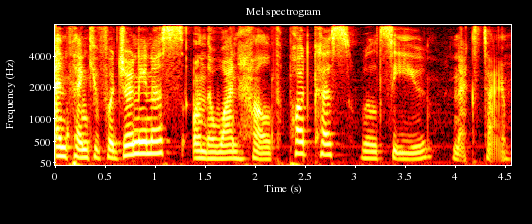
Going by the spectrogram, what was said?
And thank you for joining us on the One Health podcast. We'll see you next time.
